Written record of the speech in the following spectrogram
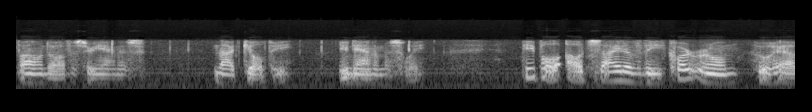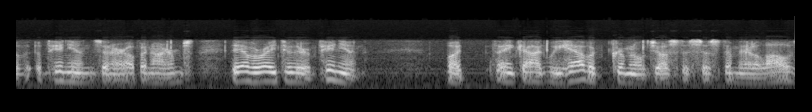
found Officer Yanez not guilty unanimously people outside of the courtroom who have opinions and are up in arms, they have a right to their opinion. But thank God we have a criminal justice system that allows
